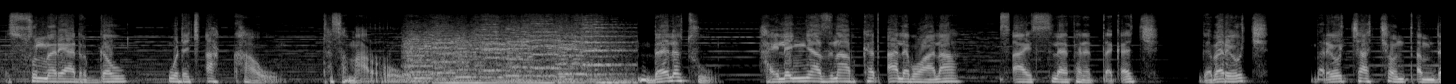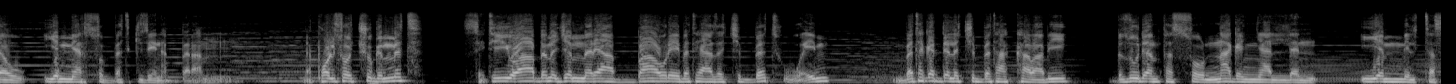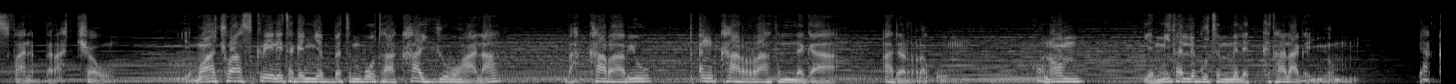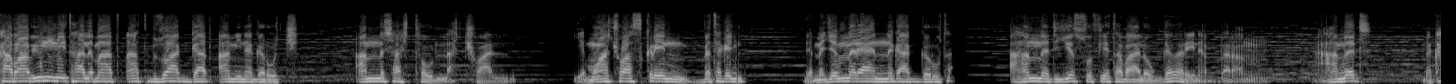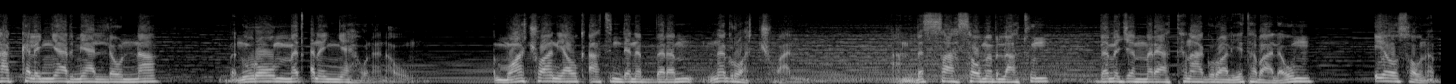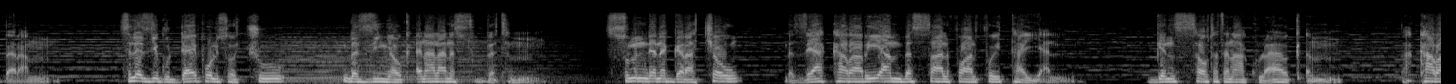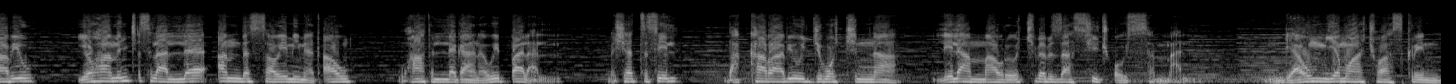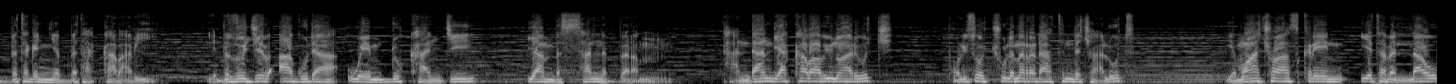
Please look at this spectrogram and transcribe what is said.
እሱን መሪ አድርገው ወደ ጫካው ተሰማሩ። በዕለቱ ኃይለኛ ዝናብ ከጣለ በኋላ ፀሐይ ስለፈነጠቀች ገበሬዎች በሬዎቻቸውን ጠምደው የሚያርሱበት ጊዜ ነበረም። ለፖሊሶቹ ግምት ሴትዮዋ በመጀመሪያ በአውሬ በተያዘችበት ወይም በተገደለችበት አካባቢ ብዙ ደም ፈሶ እናገኛለን የሚል ተስፋ ነበራቸው። የሟቿ አስክሬን የተገኘበትን ቦታ ካዩ በኋላ በአካባቢው ጠንካራ ፍለጋ አደረጉ። ሆኖም የሚፈልጉትን ምልክት አላገኙም። የአካባቢውን ሁኔታ ለማጥናት ብዙ አጋጣሚ ነገሮች አመቻችተውላቸዋል። የሟቿ አስክሬን በተገኘ ለመጀመሪያ ያነጋገሩት አህመድ የሱፍ የተባለው ገበሬ ነበረ። አህመድ መካከለኛ ዕድሜ ያለውና በኑሮውም መጠነኛ የሆነ ነው። ሟቿን ያውቃት እንደነበረም ነግሯቸዋል። አንበሳ ሰው መብላቱን በመጀመሪያ ተናግሯል የተባለውም ይኸው ሰው ነበረም። ስለዚህ ጉዳይ ፖሊሶቹ በዚህኛው ቀን አላነሱበትም። እሱም እንደነገራቸው በዚያ አካባቢ አንበሳ አልፎ አልፎ ይታያል፣ ግን ሰው ተተናክሎ አያውቅም። በአካባቢው የውሃ ምንጭ ስላለ አንበሳው የሚመጣው ውሃ ፍለጋ ነው ይባላል። መሸት ሲል በአካባቢው ጅቦችና ሌላም አውሬዎች በብዛት ሲጮህ ይሰማል። እንዲያውም የሟቿ አስክሬን በተገኘበት አካባቢ የብዙ ጅብ አጉዳ ወይም ዱካ እንጂ ያንበሳ አልነበረም። ከአንዳንድ የአካባቢው ነዋሪዎች ፖሊሶቹ ለመረዳት እንደቻሉት የሟቿ አስክሬን የተበላው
